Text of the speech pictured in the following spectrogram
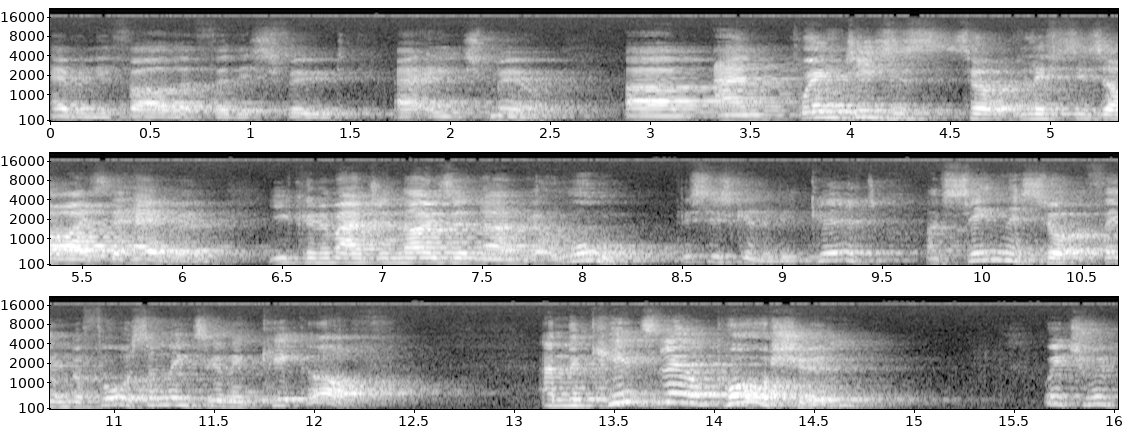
Heavenly Father, for this food at each meal. Um, and when Jesus sort of lifts his eyes to heaven, you can imagine those know him go, "Oh, this is going to be good. I've seen this sort of thing before. Something's going to kick off." And the kid's little portion, which would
